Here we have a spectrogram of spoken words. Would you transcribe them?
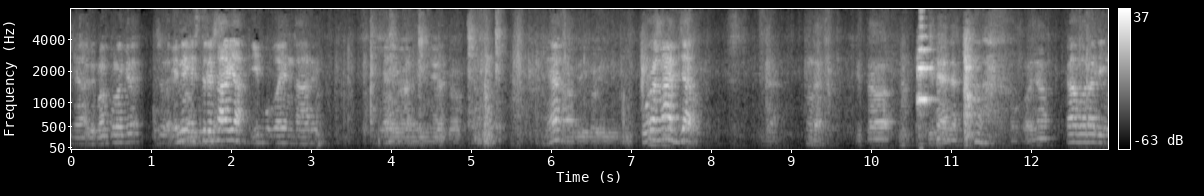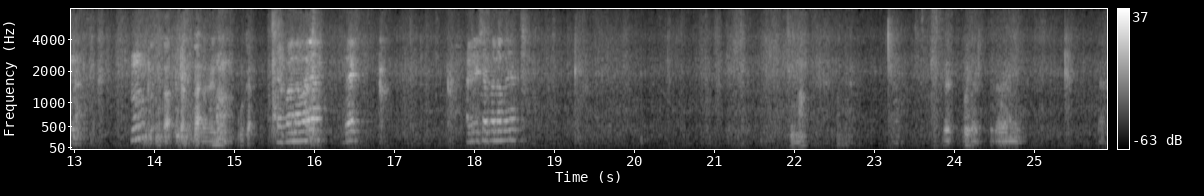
Ya, ini istri saya, Ibu Bayangkari. Ini kok. Ya, kurang ajar. Ya, udah. Kita ini aja. Pokoknya. Hmm? Buka, buka, buka. Siapa namanya? Dek. Adik siapa namanya? Nah,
